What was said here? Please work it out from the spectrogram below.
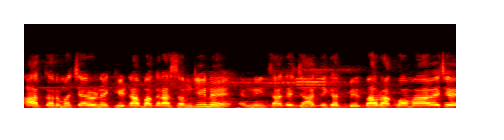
આ કર્મચારીઓને ઘેટા બકરા સમજીને એમની સાથે જાતિગત ભેદભાવ રાખવામાં આવે છે.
